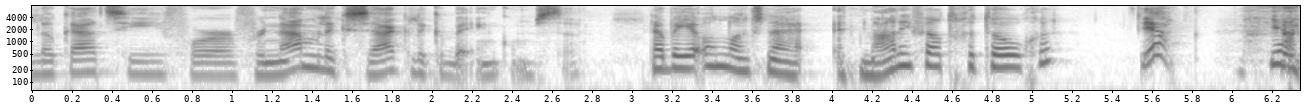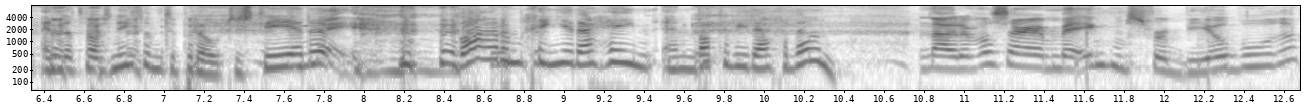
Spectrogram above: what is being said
locatie voor voornamelijk zakelijke bijeenkomsten. Nou ben je onlangs naar het Malieveld getogen. Ja, Ja, en dat was niet om te protesteren. Nee. Waarom ging je daarheen en wat heb je daar gedaan? nou, er was daar een bijeenkomst voor bioboeren.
